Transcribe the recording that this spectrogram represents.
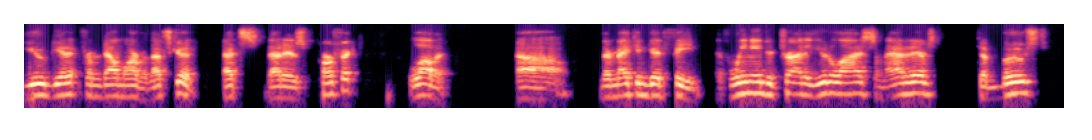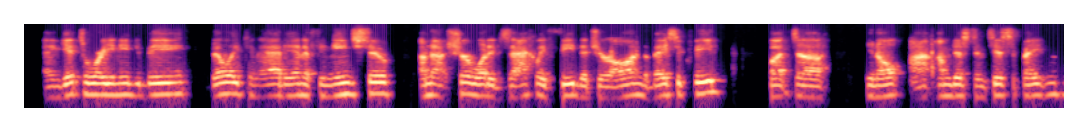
you get it from Delmarva. That's good. That's that is perfect. Love it. Uh, they're making good feed. If we need to try to utilize some additives to boost and get to where you need to be, Billy can add in if he needs to. I'm not sure what exactly feed that you're on, the basic feed, but uh, you know, I, am just anticipating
